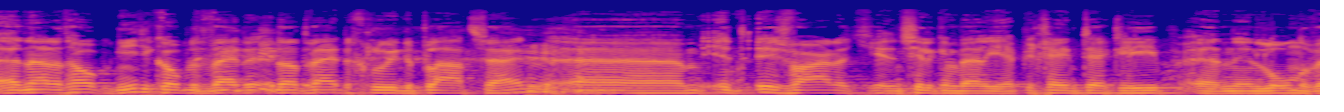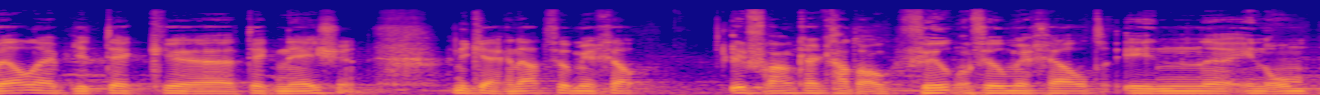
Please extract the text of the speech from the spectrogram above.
Uh, nou, dat hoop ik niet. Ik hoop dat wij de, dat wij de gloeiende plaats zijn. Uh, het is waar dat je in Silicon Valley heb je geen Tech Leap. En in Londen wel heb je Tech, uh, Tech Nation. En die krijgen inderdaad veel meer geld. In Frankrijk gaat er ook veel, veel meer geld in, in om.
